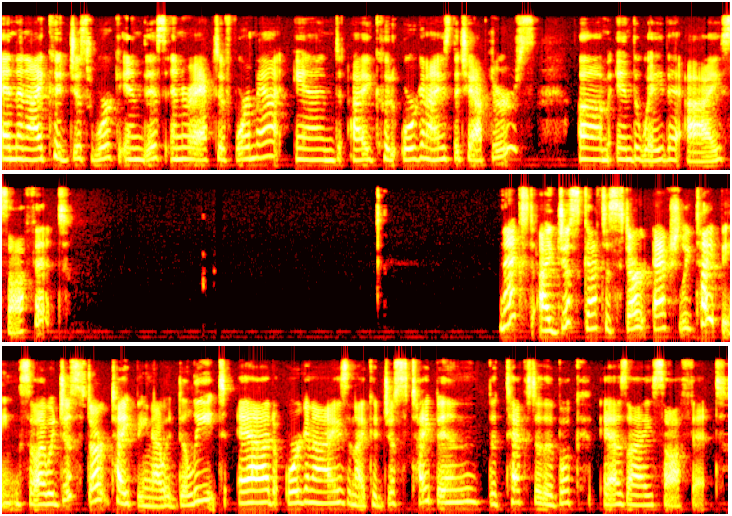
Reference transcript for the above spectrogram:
and then I could just work in this interactive format and I could organize the chapters um, in the way that I saw fit. Next, I just got to start actually typing. So I would just start typing. I would delete, add, organize, and I could just type in the text of the book as I saw fit.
